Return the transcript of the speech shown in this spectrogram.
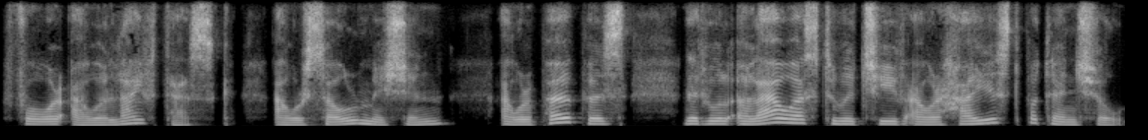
for our life task, our soul mission, our purpose that will allow us to achieve our highest potential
